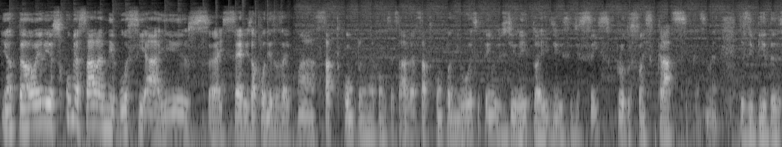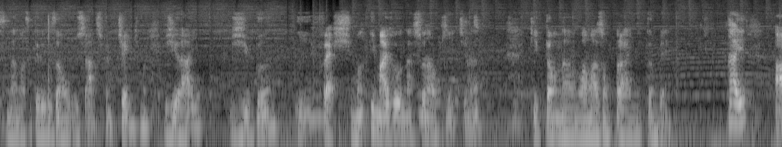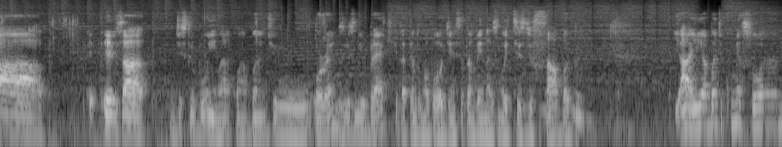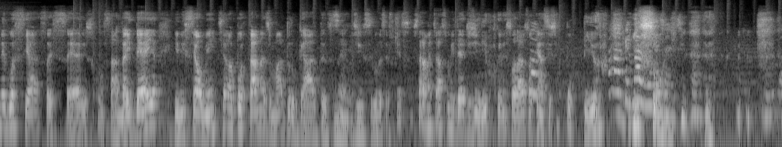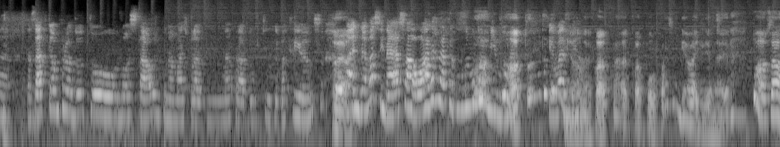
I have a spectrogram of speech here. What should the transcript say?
Então eles começaram a negociar os- as séries japonesas aí com a Sato Company, né? Como você sabe, a Sato Company hoje tem os direitos aí de, de seis produções clássicas, né? Exibidas na nossa televisão. O Jaspion, Changeman, Jiraiya, Giban e Freshman e mais o National Kid, né? Que estão no Amazon Prime também. Aí a, eles já distribuem lá com a Band o Orange is New Black, que está tendo uma boa audiência também nas noites de sábado. E aí a Band começou a negociar essas séries com o Sato. A ideia inicialmente era botar nas madrugadas, né? Sim. De segunda a sexta. Que sinceramente eu acho uma ideia de jirico, porque nesse horário só quem assiste é porteiro. Quem E vai ver, sonho. gente? É. Tá certo que é um produto nostálgico, né? Mais pra, né, pra adulto do que pra criança. É. Mas mesmo assim, né? Essa hora né, tá todo mundo dormindo, Pô, né? todo Quem vai ver? Não, né? Pô, quase ninguém vai ver, né? Pô, eu já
